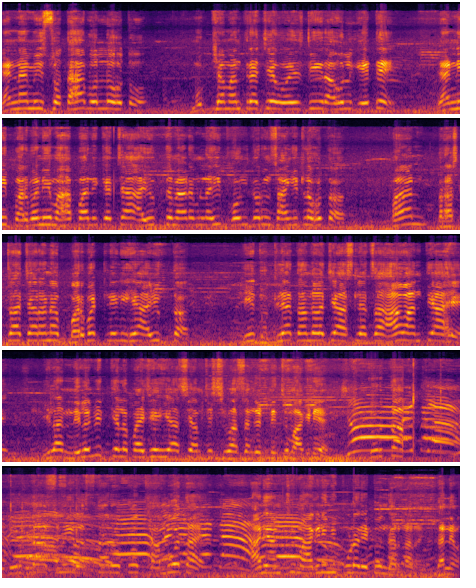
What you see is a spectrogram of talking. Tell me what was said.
यांना मी स्वतः बोललो होतो. मुख्यमंत्र्याचे ओएसडी राहुल गेटे यांनी परभणी महापालिकेच्या आयुक्त मॅडमलाही फोन करून सांगितलं होतं. पण भ्रष्टाचारानं बरबटलेली हे आयुक्त ही धुतल्या तांदळाची असल्याचा हा अंत्य आहे. हिला निलंबित केलं पाहिजे ही अशी आमची शिवा संघटनेची मागणी आहे. तुर्तास मी रस्ता रोको थांबवत आहे. आणि आमची मागणी मी पुढे रेटून धरणार आहे. धन्यवाद.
